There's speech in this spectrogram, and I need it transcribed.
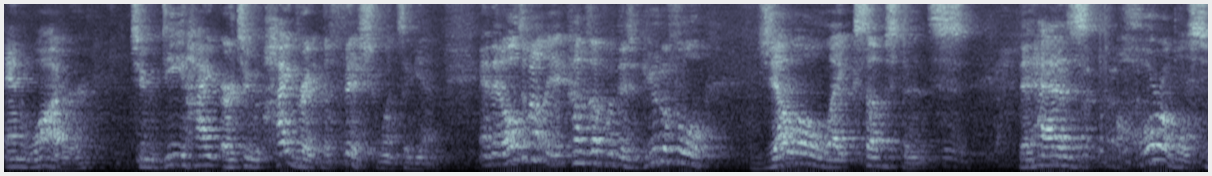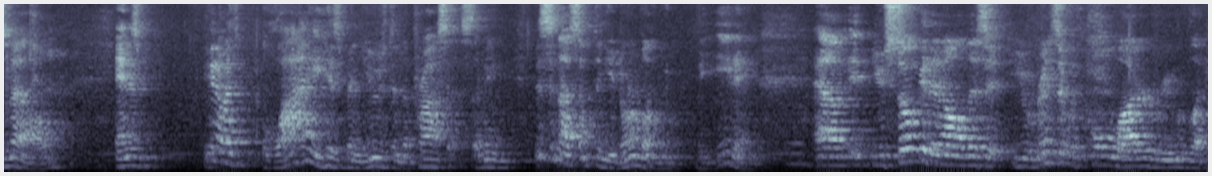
and water to dehydrate or to hydrate the fish once again. And then ultimately it comes up with this beautiful jello-like substance that has a horrible smell and is you know, lye has been used in the process. I mean, this is not something you normally would be eating. Um, it, you soak it in all this, it, you rinse it with cold water to remove lye.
